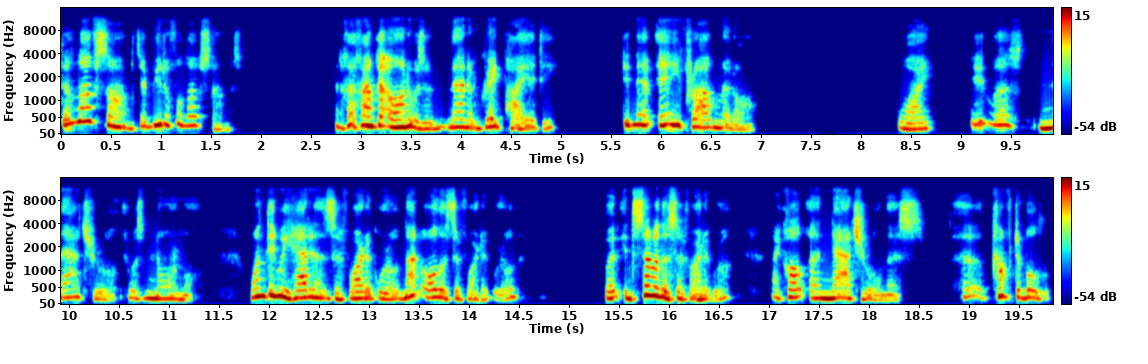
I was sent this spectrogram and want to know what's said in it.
They're love songs. They're beautiful love songs. And Chacham Gaon who was a man of great piety, didn't have any problem at all. Why? It was natural. It was normal. One thing we had in the Sephardic world, not all the Sephardic world, but in some of the Sephardic world, I call a naturalness, a comfortable,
